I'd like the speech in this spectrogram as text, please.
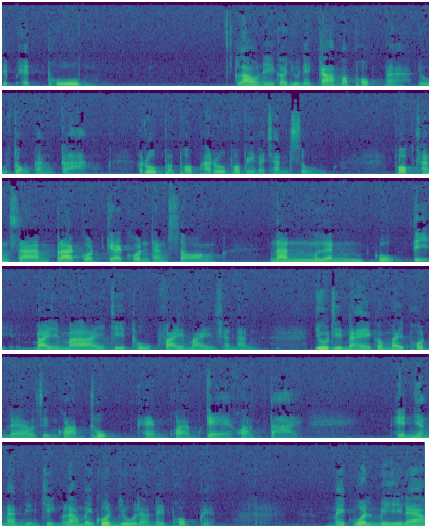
สิบเอ็ดภูมิ เรานี่ก็อยู่ในกามาพบนะอยู่ตรงกลางกลางรูปประพบอรูปภพนี่ก็ชั้นสูงพบทั้งสามปรากฏแก่คนทั้งสองนั้นเหมือนกุติใบไม้ที่ถูกไฟไหม้ฉะนั้น อยู่ที่ไหนก็ไม่พ้นแล้ว ซึ่งความทุกข์แห่งความแก่ความตาย เห็นอย่างนั้นจริง ๆ เราไม่ควรอยู่แล้วในภพเนี่ย ไม่ควรมีแล้ว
